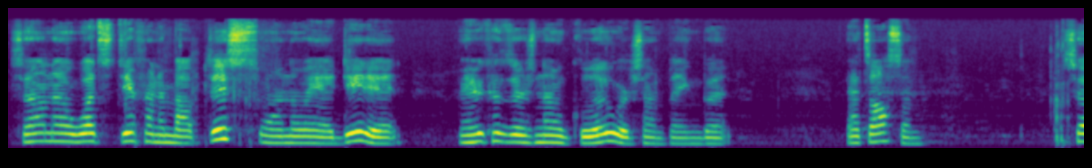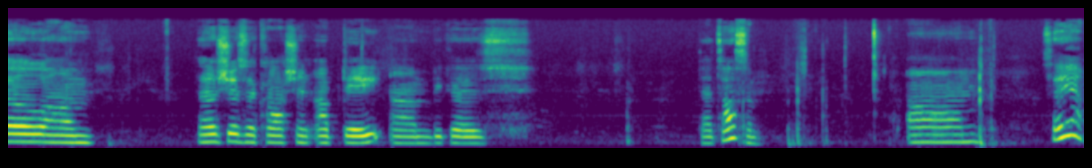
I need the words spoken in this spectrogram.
So I don't know what's different about this one the way I did it. Maybe because there's no glue or something, but that's awesome. So um that was just a caution update um, because that's awesome. Um, so yeah.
